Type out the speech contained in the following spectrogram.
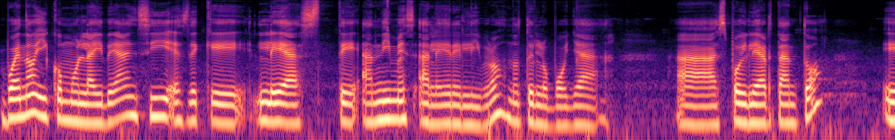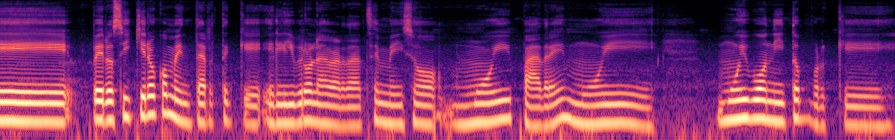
Bueno, y como la idea en sí es de que leas, te animes a leer el libro, no te lo voy a, a spoilear tanto. Eh, pero sí quiero comentarte que el libro la verdad se me hizo muy padre, muy, muy bonito porque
